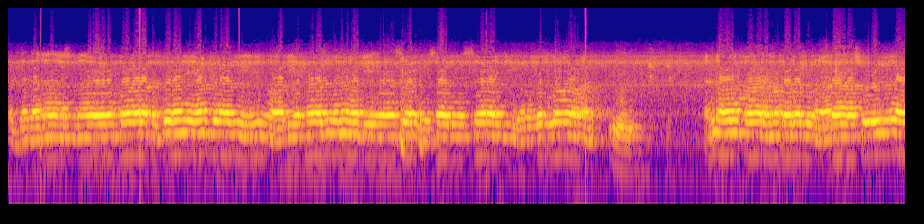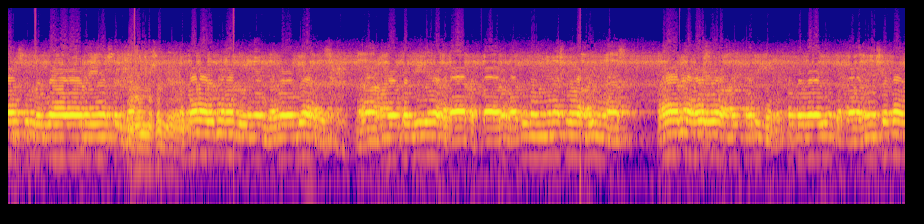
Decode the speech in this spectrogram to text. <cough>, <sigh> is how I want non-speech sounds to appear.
حدثنا اسماعيل قال حدثني عبد العزيز وابي حازم بن ابي اسود بن سالم الساعدي رضي الله عنه انه قال مر رجل على رسول الله صلى الله عليه وسلم فقال ابن رجل عنده جالس ما رايت في هذا فقال رجل من اشرار الناس هذا والله حري فضل ان شفع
